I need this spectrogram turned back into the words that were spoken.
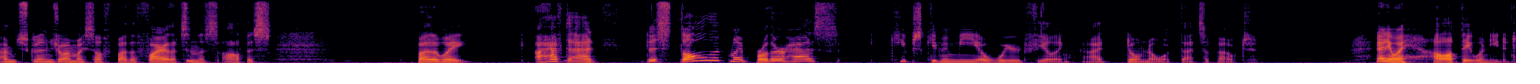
I'm just to enjoy myself by the fire that's in this office. By the way, I have to add, this doll that my brother has keeps giving me a weird feeling. I don't know what that's about. Anyway, I'll update when needed.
